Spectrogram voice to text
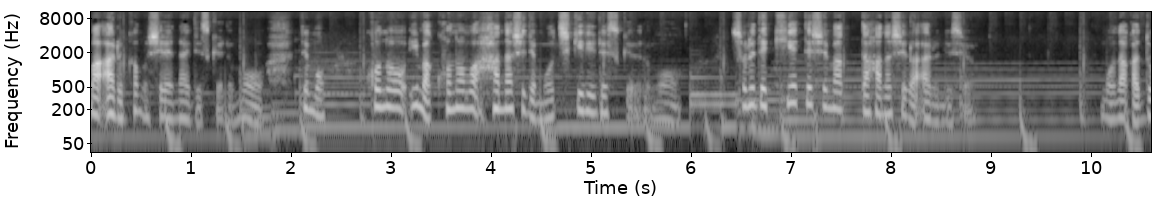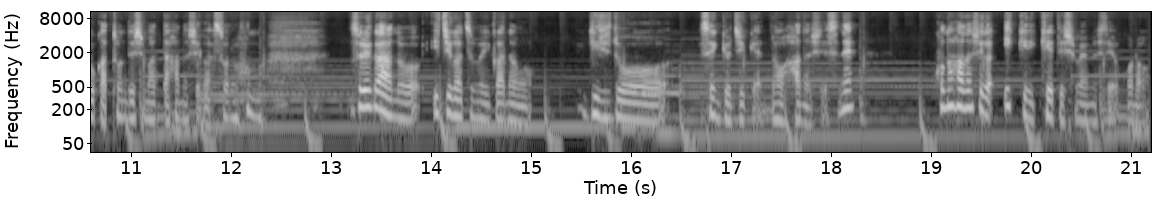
まああるかもしれないですけれども、でも、この、今この話で持ちきりですけれども、それで消えてしまった話があるんですよ。もうなんかどっか飛んでしまった話が、その、それがあの、1月6日の議事堂選挙事件の話ですね。この話が一気に消えてしまいましたよ。この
